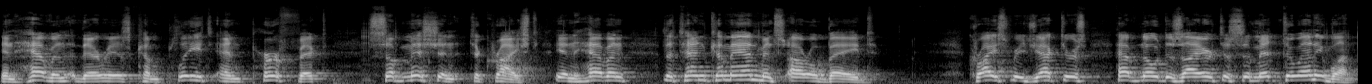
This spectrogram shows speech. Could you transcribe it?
In heaven, there is complete and perfect submission to Christ. In heaven, the Ten Commandments are obeyed. Christ rejectors have no desire to submit to anyone.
